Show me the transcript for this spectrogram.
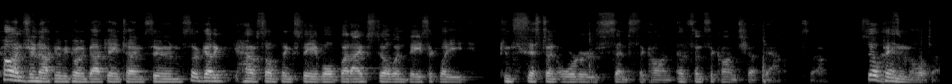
cons are not going to be coming back anytime soon, so got to have something stable. But I've still been basically consistent orders since the con uh, since the con shut down. So still painting the whole time.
